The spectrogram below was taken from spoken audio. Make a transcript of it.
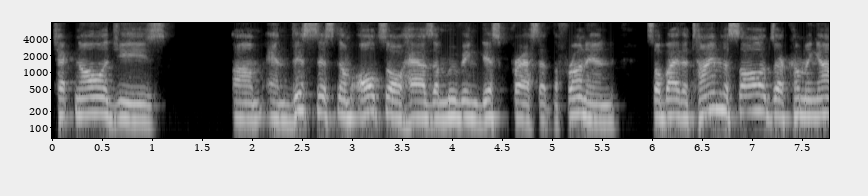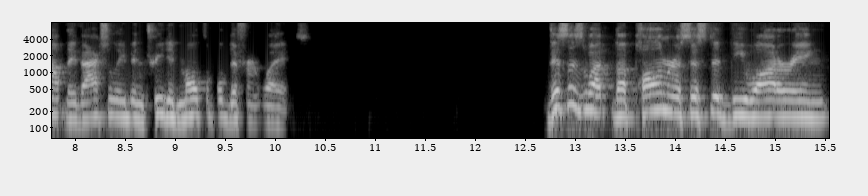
technologies um, and this system also has a moving disc press at the front end. So by the time the solids are coming out, they've actually been treated multiple different ways. This is what the polymer assisted dewatering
